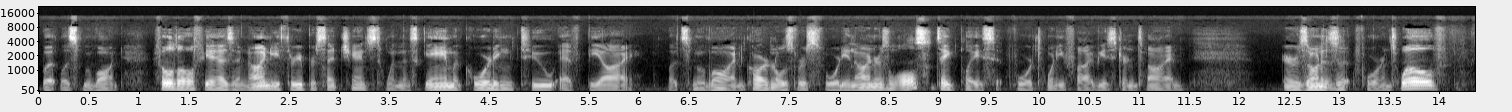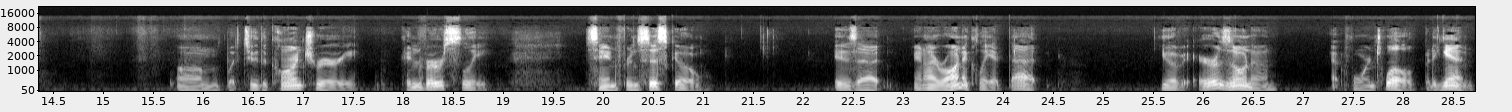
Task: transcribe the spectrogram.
But let's move on. Philadelphia has a 93% chance to win this game, according to FPI. Let's move on. Cardinals versus 49ers will also take place at 4:25 Eastern Time. Arizona's at 4 and 12. Um, but to the contrary, conversely, San Francisco is at, and ironically at that, you have Arizona at 4 and 12. But again,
